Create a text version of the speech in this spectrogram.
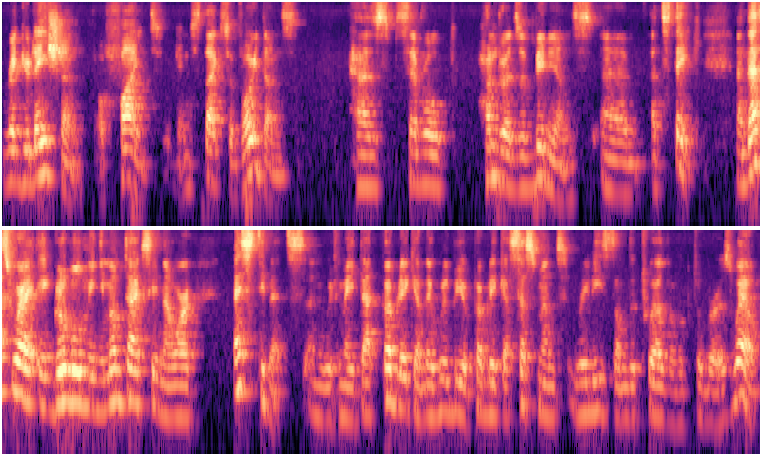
regulation or fight against tax avoidance has several hundreds of billions um, at stake. And that's where a global minimum tax in our estimates, and we've made that public, and there will be a public assessment released on the 12th of October as well.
